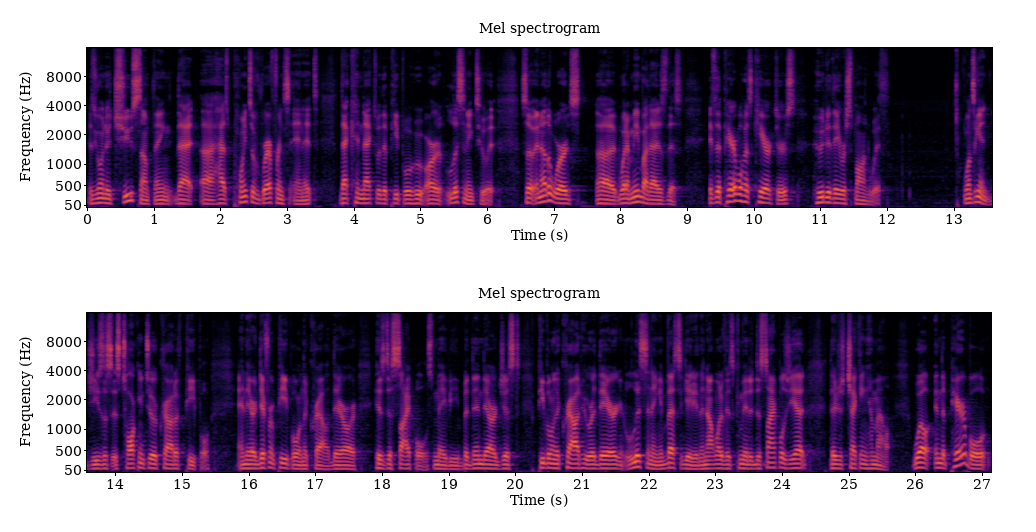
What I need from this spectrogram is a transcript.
is going to choose something that uh, has points of reference in it that connect with the people who are listening to it. So, in other words, uh, what I mean by that is this if the parable has characters, who do they respond with? Once again, Jesus is talking to a crowd of people, and there are different people in the crowd. There are his disciples, maybe, but then there are just people in the crowd who are there listening, investigating. They're not one of his committed disciples yet, they're just checking him out. Well, in the parable,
